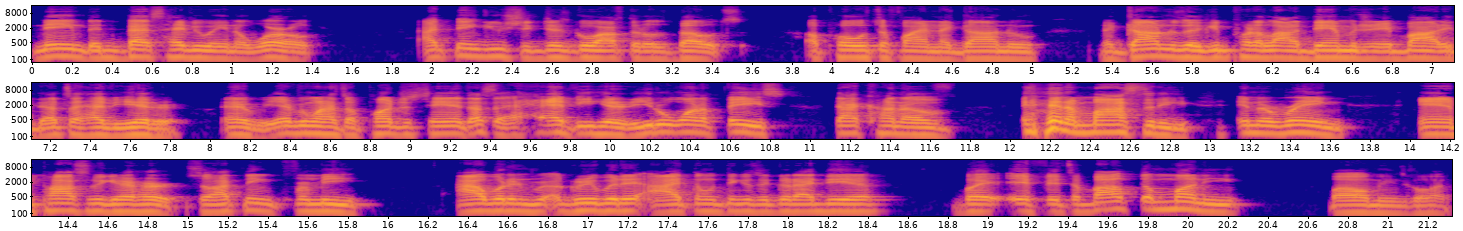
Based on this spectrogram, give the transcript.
named the best heavyweight in the world. I think you should just go after those belts opposed to finding Ngannou. Ngannou's gonna put a lot of damage in your body. That's a heavy hitter. Everyone has to punch his hand. That's a heavy hitter. You don't want to face that kind of animosity in the ring and possibly get hurt. So I think for me, I wouldn't agree with it. I don't think it's a good idea. But if it's about the money, by all means, go ahead.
